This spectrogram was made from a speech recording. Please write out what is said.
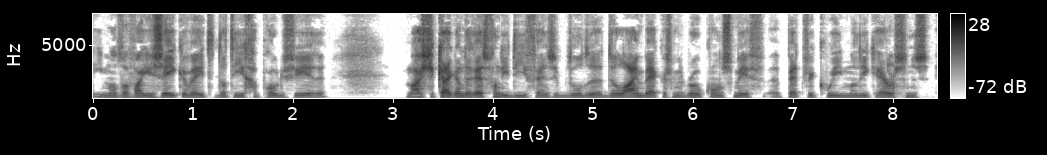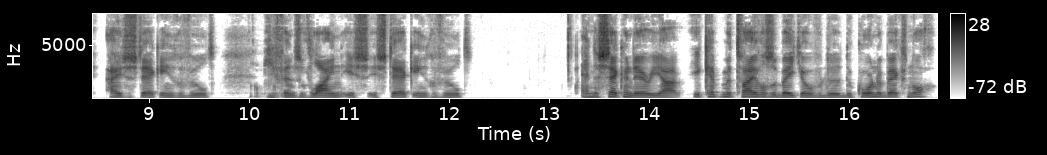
Iemand waarvan je zeker weet dat hij gaat produceren. Maar als je kijkt naar de rest van die defense, ik bedoel de, de linebackers met Rokon Smith, Patrick Queen, Malik Harrison is ijzersterk ingevuld. Absoluut. Defensive line is, is sterk ingevuld. En de secondary, ja, ik heb mijn twijfels een beetje over de, de cornerbacks nog,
